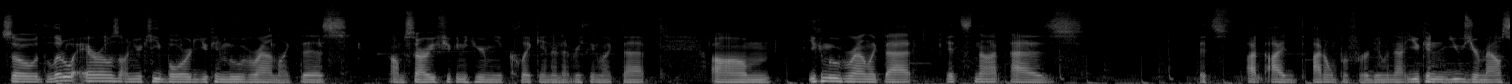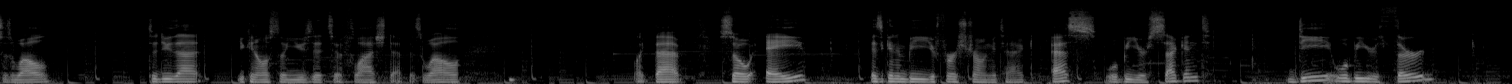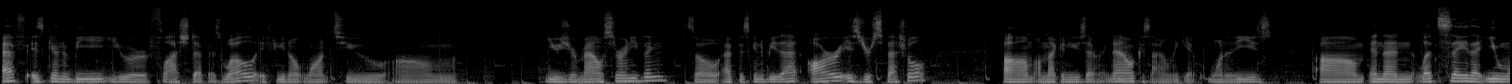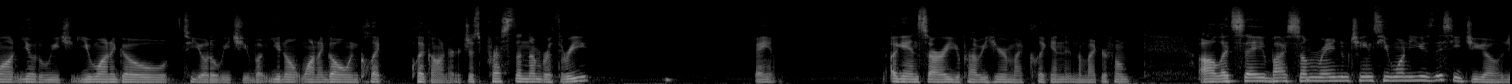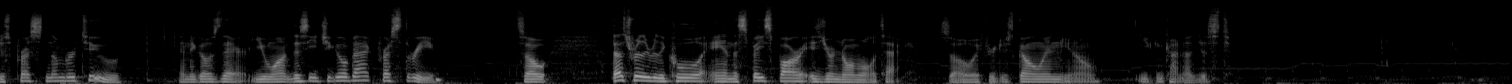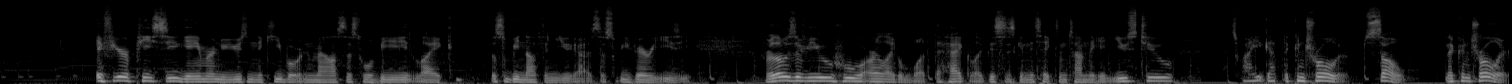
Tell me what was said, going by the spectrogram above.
so the little arrows on your keyboard you can move around like this I'm sorry if you can hear me clicking and everything like that um, you can move around like that. It's not as it's I, I, I don't prefer doing that. You can use your mouse as well to do that. You can also use it to flash step as well. Like that. So A is going to be your first strong attack. S will be your second. D will be your third. F is going to be your flash step as well if you don't want to um, use your mouse or anything. So F is going to be that. R is your special. Um, I'm not going to use that right now because I only get one of these. Um, and then let's say that you want Yoruichi. You want to go to Yoruichi, but you don't want to go and click click on her. Just press the number three. Bam. Again, sorry, you're probably hearing my clicking in the microphone. Uh, let's say by some random chance you want to use this Ichigo. Just press number two, and it goes there. You want this Ichigo back? Press three. So that's really, really cool. And the spacebar is your normal attack. So if you're just going, you know, you can kind of just... If you're a PC gamer and you're using the keyboard and mouse, this will be like, this will be nothing to you guys. This will be very easy. For those of you who are like, what the heck, like this is to take some time to get used to, that's why you got the controller. So, the controller.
